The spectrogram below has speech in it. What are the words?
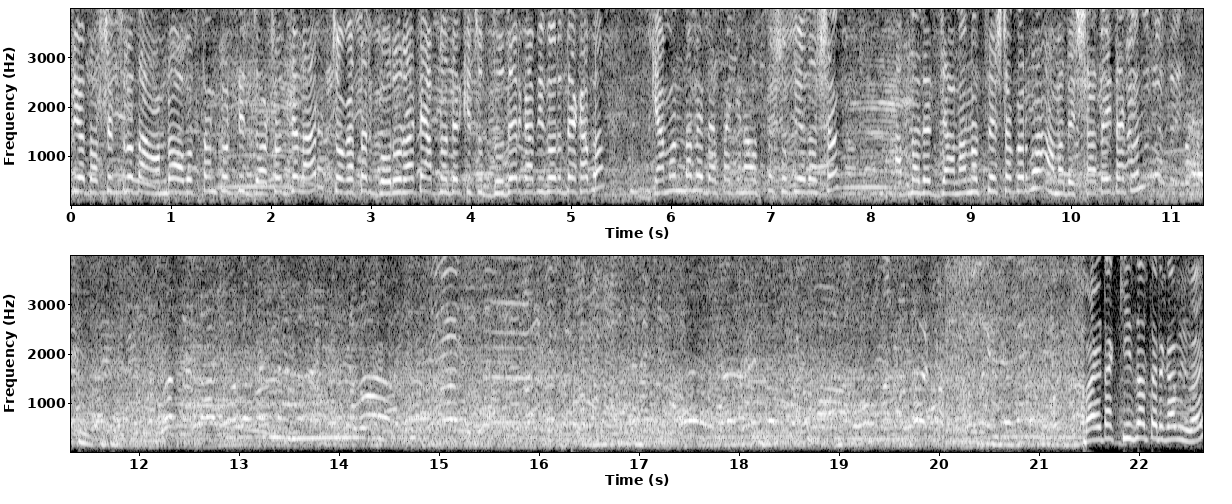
সুপ্রিয় দর্শক শ্রোতা, আমরা অবস্থান করছি যশোর জেলার চোগাচার গরুরহাটে। আপনাদের কিছু দুধের গাবি গরু দেখাবো। কেমন দামে বেচা কিনা হচ্ছে সুপ্রিয় দর্শক, আপনাদের জানানোর চেষ্টা করব। আমাদের সাথেই থাকুন। এটা কি জাতের গাবি ভাই?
